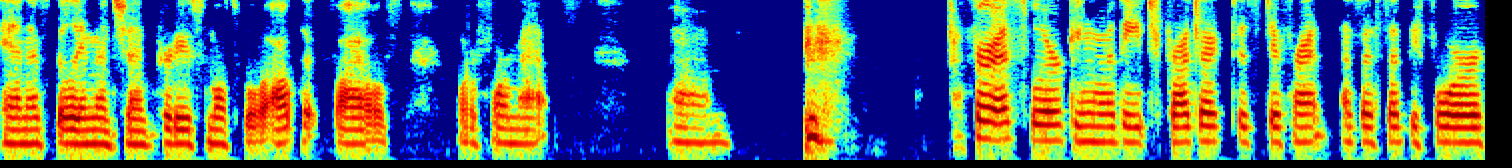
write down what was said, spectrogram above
and as Billy mentioned, produce multiple output files or formats. Um, for us, working with each project is different. As I said before,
